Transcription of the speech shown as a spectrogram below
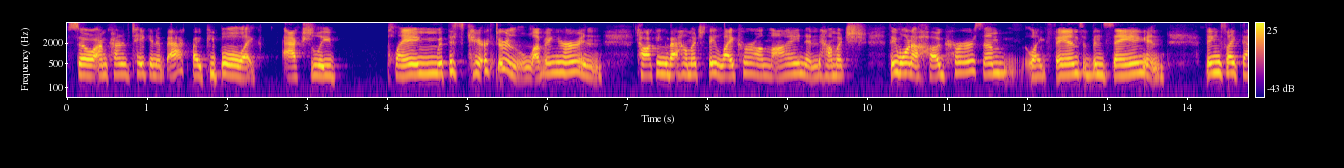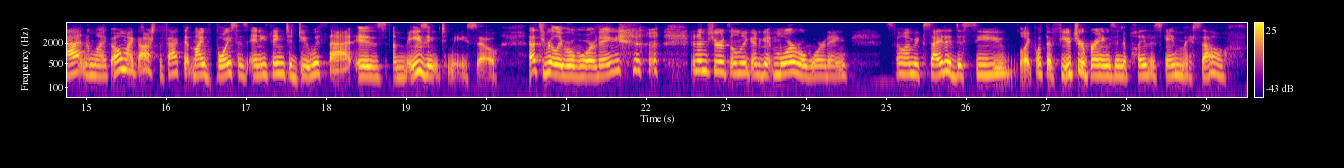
So I'm kind of taken aback by people like actually playing with this character and loving her and talking about how much they like her online and how much they want to hug her. Some like fans have been saying and things like that. And I'm like, oh my gosh, the fact that my voice has anything to do with that is amazing to me. So that's really rewarding. and I'm sure it's only going to get more rewarding. So I'm excited to see like what the future brings and to play this game myself.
